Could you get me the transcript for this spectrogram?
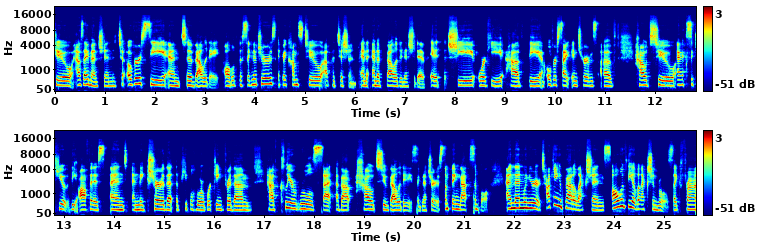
to, as I mentioned, to oversee and to validate all of the signatures if it comes to a petition and, and a ballot initiative. It she or he have the oversight in terms of how to execute the office and and make sure that the people who are working for them have clear rules set about how to validate signatures, something that simple. And then when you're talking about elections, all of the election rules, like from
